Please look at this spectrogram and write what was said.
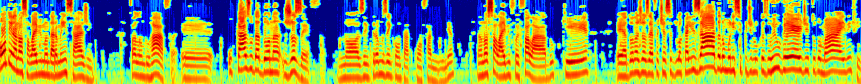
Ontem na nossa live mandaram mensagem falando, Rafa, é, o caso da dona Josefa. Nós entramos em contato com a família. Na nossa live foi falado que é, a dona Josefa tinha sido localizada no município de Lucas do Rio Verde e tudo mais, enfim.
